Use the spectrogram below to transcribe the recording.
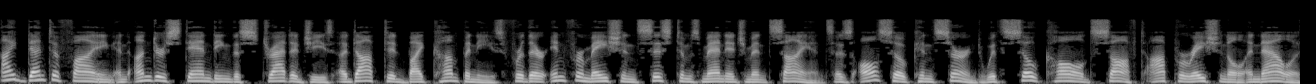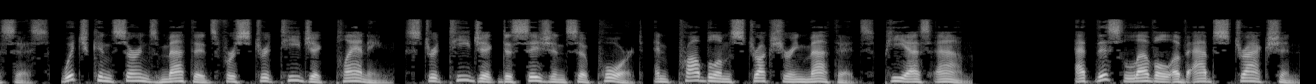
Identifying and understanding the strategies adopted by companies for their information systems management science is also concerned with so-called soft operational analysis, which concerns methods for strategic planning, strategic decision support, and problem structuring methods PSM. At this level of abstraction,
